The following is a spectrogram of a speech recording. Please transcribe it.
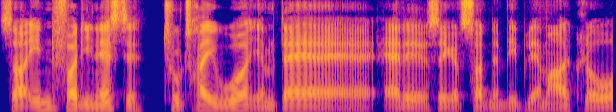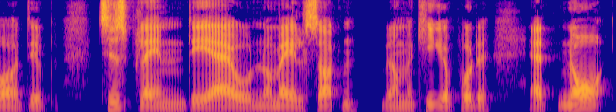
Så inden for de næste to-tre uger, jamen der er det jo sikkert sådan, at vi bliver meget klogere. Det, tidsplanen, det er jo normalt sådan, når man kigger på det, at når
